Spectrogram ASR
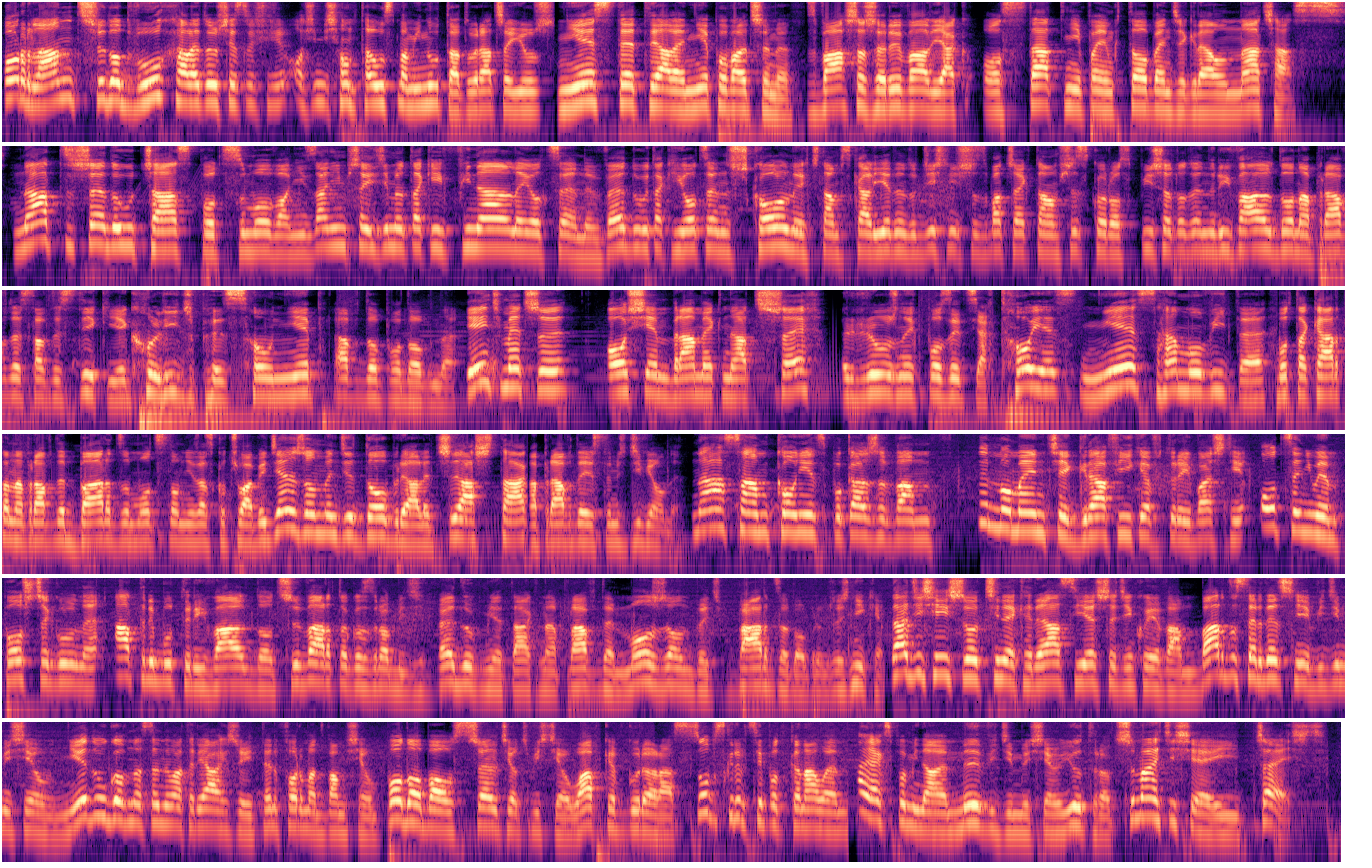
Orlan 3 do 2, ale to już jest 88 minuta, tu raczej już niestety, ale nie powalczymy. Zwłaszcza, że rywal jak ostatni, powiem kto będzie grał na czas. Nadszedł czas podsumowań i zanim przejdziemy do takiej finalnej oceny, według takich ocen szkolnych, czy tam w skali 1 do 10, jeszcze zobaczę jak tam wszystko rozpiszę, to ten Rivaldo naprawdę statystyki, jego liczby są nieprawdopodobne. 5 meczy, 8 bramek na trzech różnych pozycjach. To jest niesamowite, bo ta karta naprawdę bardzo mocno mnie zaskoczyła. Wiedziałem, że on będzie dobry, ale czy aż tak? Naprawdę jestem zdziwiony. Na sam koniec pokażę wam w tym momencie grafikę, w której właśnie oceniłem poszczególne atrybuty Rivaldo, czy warto go zrobić. Według mnie tak naprawdę może on być bardzo dobrym rzeźnikiem. Za dzisiejszy odcinek raz jeszcze dziękuję wam bardzo serdecznie. Widzimy się niedługo w następnych materiałach. Jeżeli ten format wam się podobał, strzelcie oczywiście łapkę w górę oraz subskrypcję pod kanałem. A jak wspominałem, my widzimy się jutro. Trzymajcie się i cześć!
